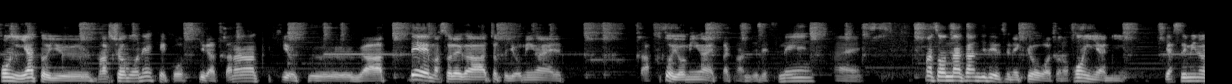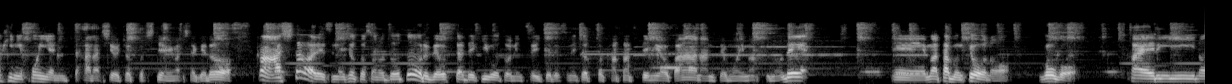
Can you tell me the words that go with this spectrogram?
本屋という場所もね、結構好きだったなって記憶があって、まあそれがちょっと蘇った、ふと蘇った感じですね。はい。まあそんな感じでですね、今日はその本屋に、休みの日に本屋に行った話をちょっとしてみましたけど、まあ明日はですね、ちょっとそのドトールで起きた出来事についてですね、ちょっと語ってみようかななんて思いますので、えー、まあ多分今日の午後、帰りの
